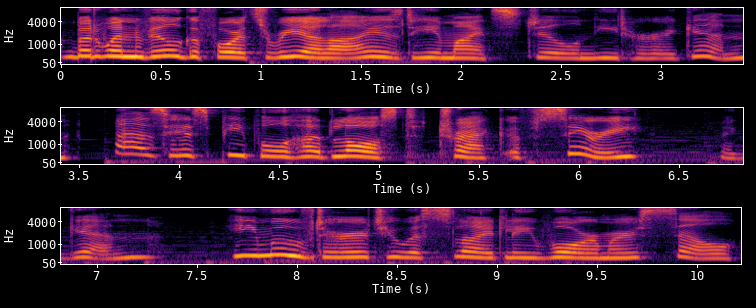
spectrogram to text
But when Vilgefortz realized he might still need her again, as his people had lost track of Ciri, again, he moved her to a slightly warmer cell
